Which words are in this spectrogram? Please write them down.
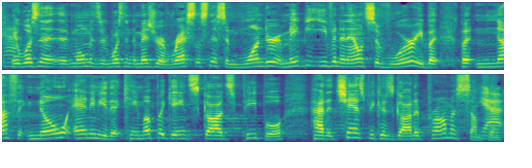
Yeah. It wasn't at moments there wasn't a measure of restlessness and wonder and maybe even an ounce of worry. But but nothing. No enemy that came up against God's people had a chance because God had promised something. Yeah.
